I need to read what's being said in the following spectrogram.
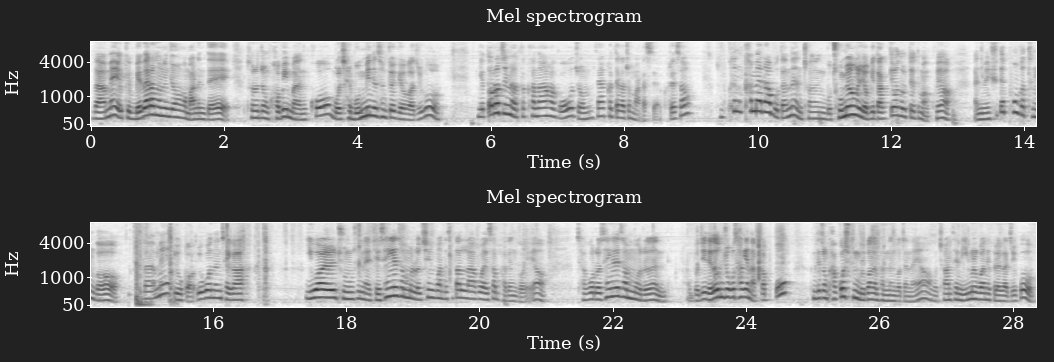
그다음에 이렇게 매달아 놓는 경우가 많은데 저는 좀 겁이 많고 뭘 잘 못 믿는 성격이어가지고 이게 떨어지면 어떡하나 하고 좀 생각할 때가 좀 많았어요. 그래서 좀 큰 카메라보다는 저는 뭐 조명을 여기다 끼워 놓을 때도 많고요. 아니면 휴대폰 같은 거. 그다음에 요거. 요거는 제가 2월 중순에 제 생일 선물로 친구한테 사달라고 해서 받은 거예요. 자고로 생일 선물은 뭐지 내 돈 주고 사긴 아깝고 근데 좀 갖고 싶은 물건을 받는 거잖아요. 뭐 저한테는 이 물건이 그래가지고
